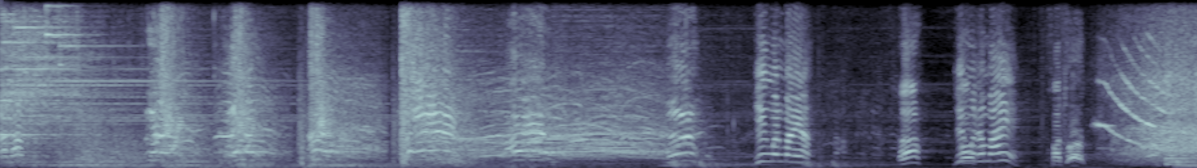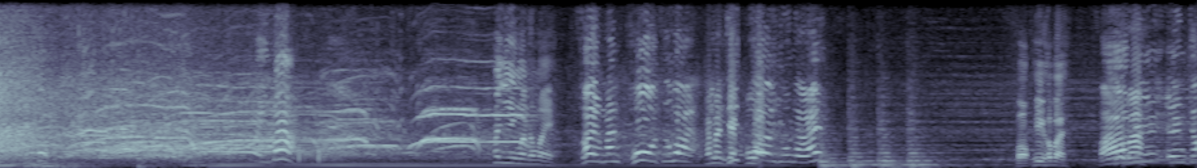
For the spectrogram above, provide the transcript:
แล้วครับยิงมันไปอะเออยิงมันทำไมขอโทษ ไอ้บ้าให้ยิงมันทำไม ให้มันพูดซิว่าให้มันเจ็บปวด ฮิตลอร์อยู่ไหน บอกพี่เข้าไป คราวนี้เองจะ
